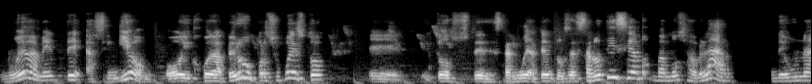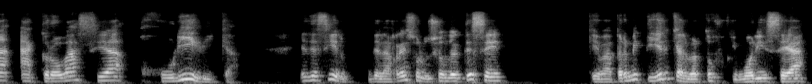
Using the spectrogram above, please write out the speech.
nuevamente a Sin Guión. Hoy juega Perú, por supuesto, eh, y todos ustedes están muy atentos a esta noticia. Vamos a hablar de una acrobacia jurídica, es decir, de la resolución del TC que va a permitir que Alberto Fujimori sea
